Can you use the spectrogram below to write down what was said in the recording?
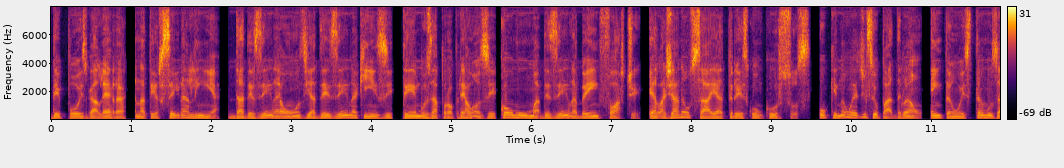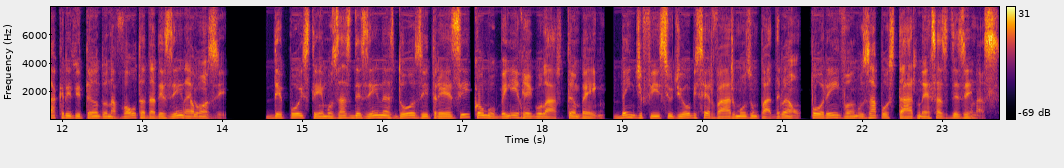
Depois galera, na terceira linha, da dezena 11 à dezena 15, temos a própria 11 como uma dezena bem forte. Ela já não sai a três concursos, o que não é de seu padrão, então estamos acreditando na volta da dezena 11. Depois temos as dezenas 12 e 13 como bem irregular também, bem difícil de observarmos um padrão, porém vamos apostar nessas dezenas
